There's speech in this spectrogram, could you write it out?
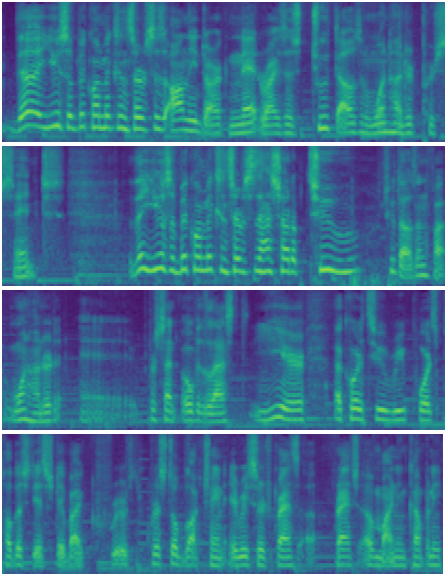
The use of Bitcoin mixing services on the dark net rises 2,100%. The use of Bitcoin mixing services has shot up to 2,100% over the last year, according to reports published yesterday by Crystal Blockchain, a research branch, uh, branch of mining company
